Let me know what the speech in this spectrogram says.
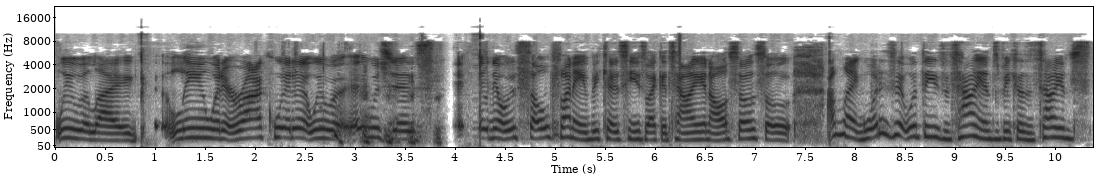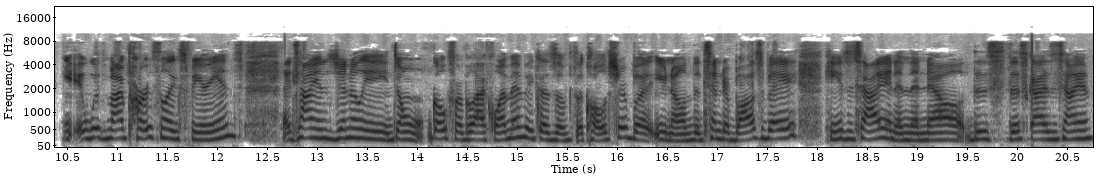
We were like, lean with it, rock with it. We were, it was just, and it was so funny because he's like Italian also. So I'm like, what is it with these Italians? Because Italians, with my personal experience, Italians generally don't go for black women because of the culture. But, you know, the tender boss bay, he's Italian. And then now this, this guy's Italian.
